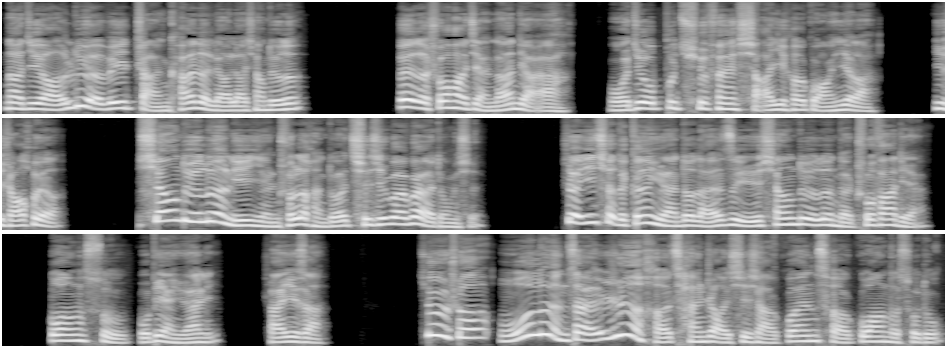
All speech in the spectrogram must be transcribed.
那就要略微展开的聊聊相对论。为了说话简单点啊，我就不区分狭义和广义了，一勺会了。相对论里引出了很多奇奇怪怪的东西，这一切的根源都来自于相对论的出发点——光速不变原理。啥意思啊？就是说，无论在任何参照系下观测光的速度，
